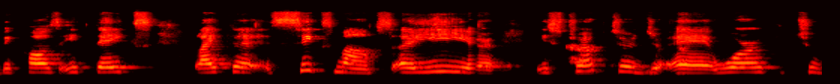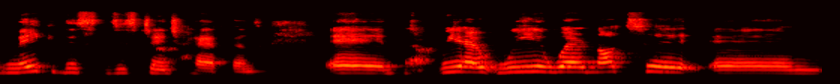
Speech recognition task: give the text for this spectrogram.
because it takes like uh, six months a year structured uh, work to make this this change happen. And we are we were not uh, um,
